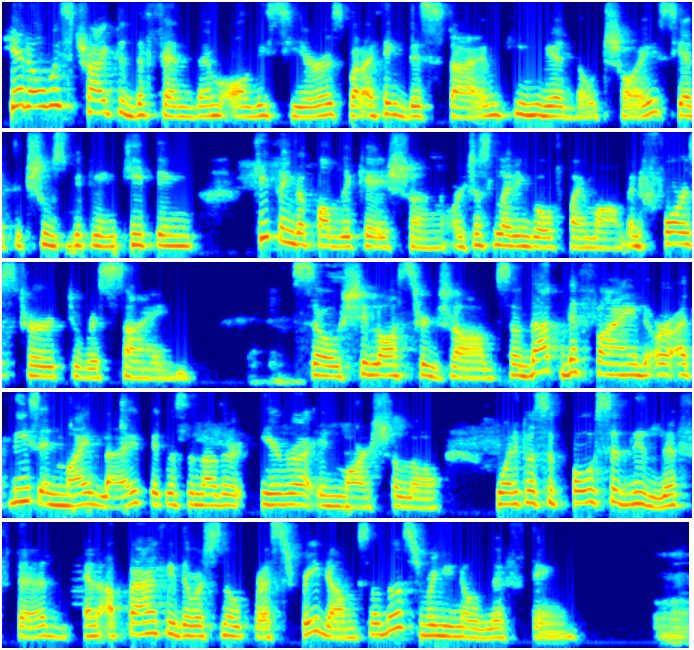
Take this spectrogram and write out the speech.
he had always tried to defend them all these years, but I think this time he, he had no choice. He had to choose between keeping keeping the publication or just letting go of my mom and forced her to resign. So she lost her job. So that defined, or at least in my life, it was another era in martial law when it was supposedly lifted, and apparently there was no press freedom. So there was really no lifting. Uh,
